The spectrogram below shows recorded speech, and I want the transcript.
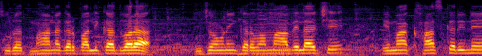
સુરત મહાનગરપાલિકા દ્વારા ઉજવણી કરવામાં આવેલા છે. એમાં ખાસ કરીને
